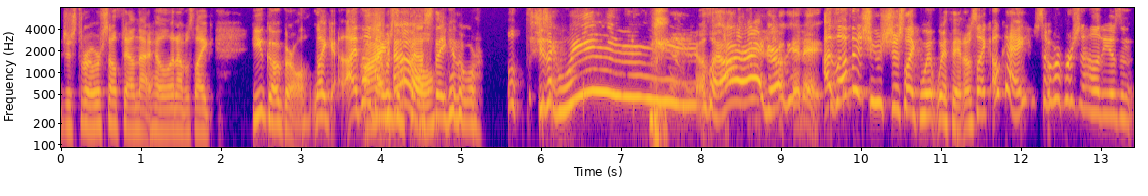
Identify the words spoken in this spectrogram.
just throw herself down that hill, and I was like, "You go, girl!" Like I thought that I was the best thing in the world. She's like, wee. I was like, all right, girl, get it. I love that she was just like went with it. I was like, okay, so her personality isn't,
